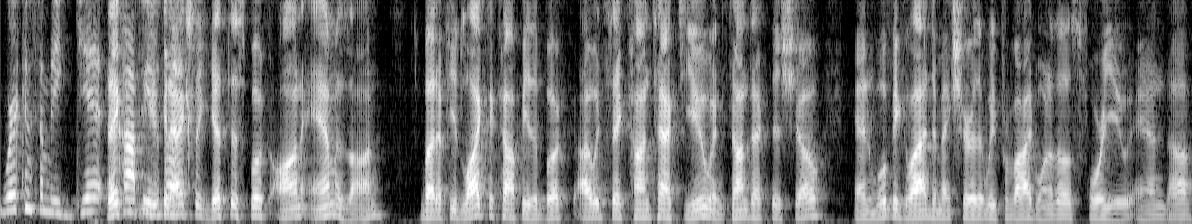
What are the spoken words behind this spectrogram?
where can somebody get They, a copy you of the can book? actually get this book on Amazon. But if you'd like a copy of the book, I would say contact you and contact this show, and we'll be glad to make sure that we provide one of those for you, and uh,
